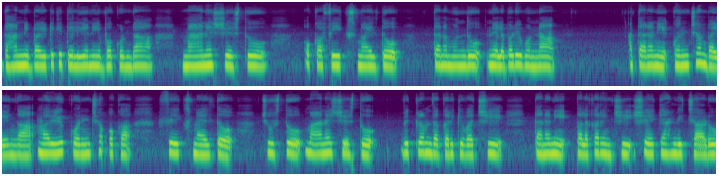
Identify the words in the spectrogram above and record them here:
దాన్ని బయటికి తెలియనివ్వకుండా మేనేజ్ చేస్తూ ఒక ఫేక్ స్మైల్తో తన ముందు నిలబడి ఉన్న తనని కొంచెం భయంగా మరియు కొంచెం ఒక ఫేక్ స్మైల్తో చూస్తూ మేనేజ్ చేస్తూ విక్రమ్ దగ్గరికి వచ్చి తనని పలకరించి షేక్ హ్యాండ్ ఇచ్చాడు.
